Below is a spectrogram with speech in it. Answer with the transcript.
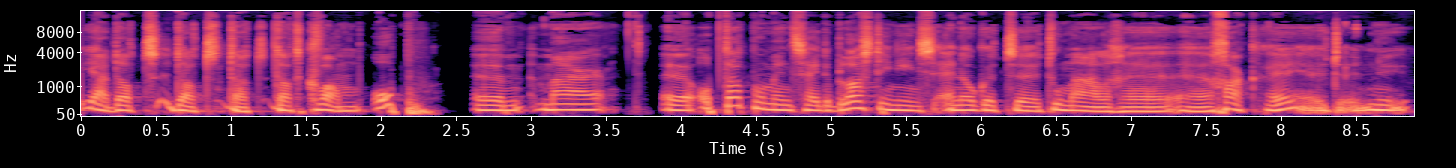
ja, dat, dat, dat, dat kwam op. Um, maar op dat moment zei de Belastingdienst en ook het toenmalige GAK, hè, het nu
